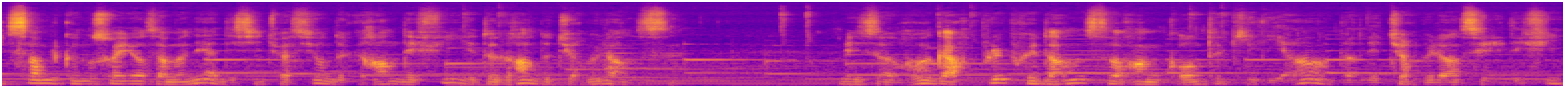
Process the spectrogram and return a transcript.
il semble que nous soyons amenés à des situations de grands défis et de grandes turbulences. Mais un regard plus prudent se rend compte qu'il y a, dans les turbulences et les défis,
